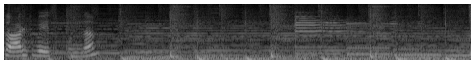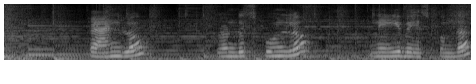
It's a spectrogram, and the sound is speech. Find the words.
సాల్ట్ వేసుకుందాం. ప్యాన్లో రెండు స్పూన్లు నెయ్యి వేసుకుందాం.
